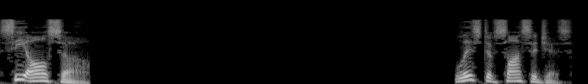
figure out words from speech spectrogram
See also List of sausages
